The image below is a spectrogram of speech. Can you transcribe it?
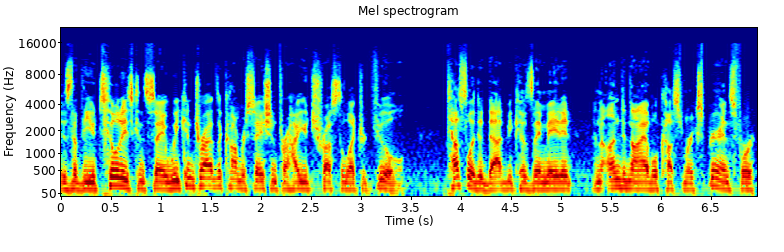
is that the utilities can say, we can drive the conversation for how you trust electric fuel. Tesla did that because they made it an undeniable customer experience for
